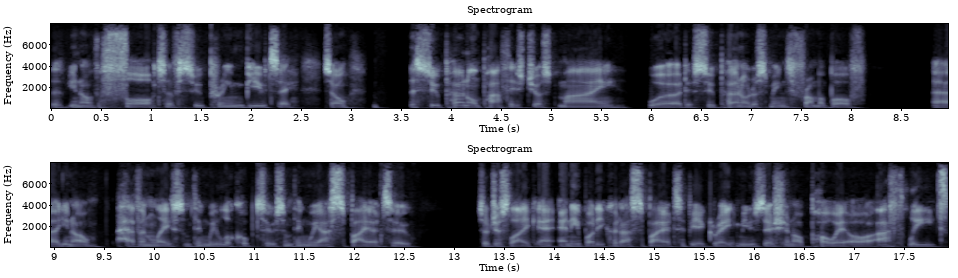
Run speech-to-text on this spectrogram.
the you know, the thought of supreme beauty. So the supernal path is just my word. Supernal just means from above, uh, you know, heavenly, something we look up to, something we aspire to. So just like a- anybody could aspire to be a great musician or poet or athlete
